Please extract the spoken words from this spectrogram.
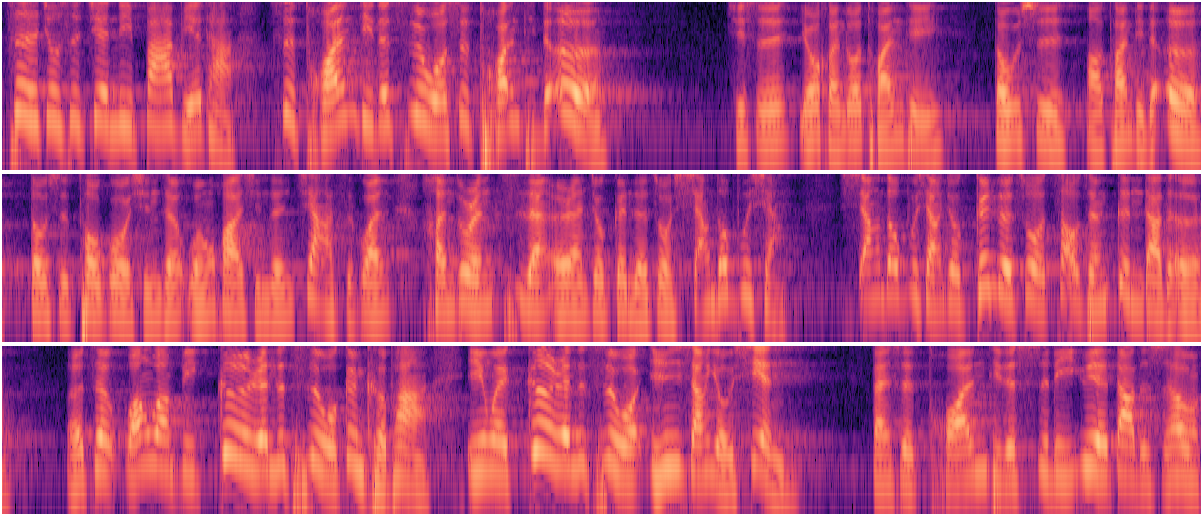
这就是建立巴别塔，是团体的自我，是团体的恶。其实有很多团体都是哦，团体的恶都是透过形成文化、形成价值观，很多人自然而然就跟着做，想都不想，想都不想就跟着做，造成更大的恶。而这往往比个人的自我更可怕，因为个人的自我影响有限。但是团体的势力越大的时候，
